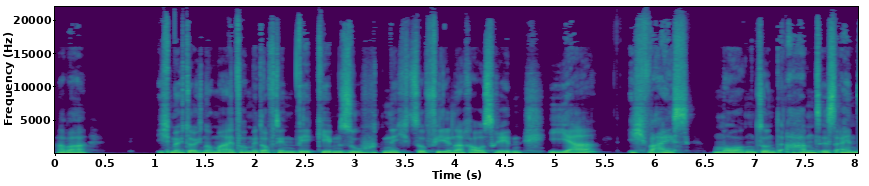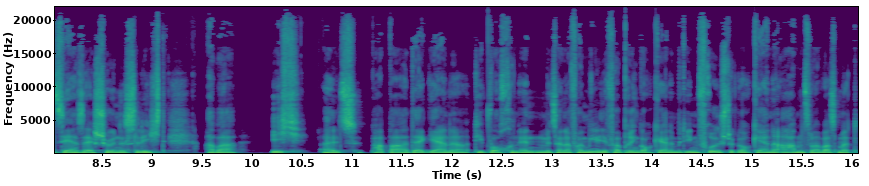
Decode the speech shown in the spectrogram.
aber ich möchte euch nochmal einfach mit auf den Weg geben. Sucht nicht so viel nach Ausreden. Ja, ich weiß, morgens und abends ist ein sehr, sehr schönes Licht, aber ich als Papa, der gerne die Wochenenden mit seiner Familie verbringt, auch gerne mit ihnen frühstückt, auch gerne abends mal was mit,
